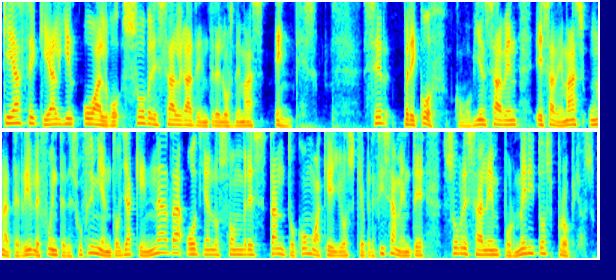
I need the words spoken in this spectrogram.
que hace que alguien o algo sobresalga de entre los demás entes. Ser precoz, como bien saben, es además una terrible fuente de sufrimiento, ya que nada odian los hombres tanto como aquellos que precisamente sobresalen por méritos propios.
